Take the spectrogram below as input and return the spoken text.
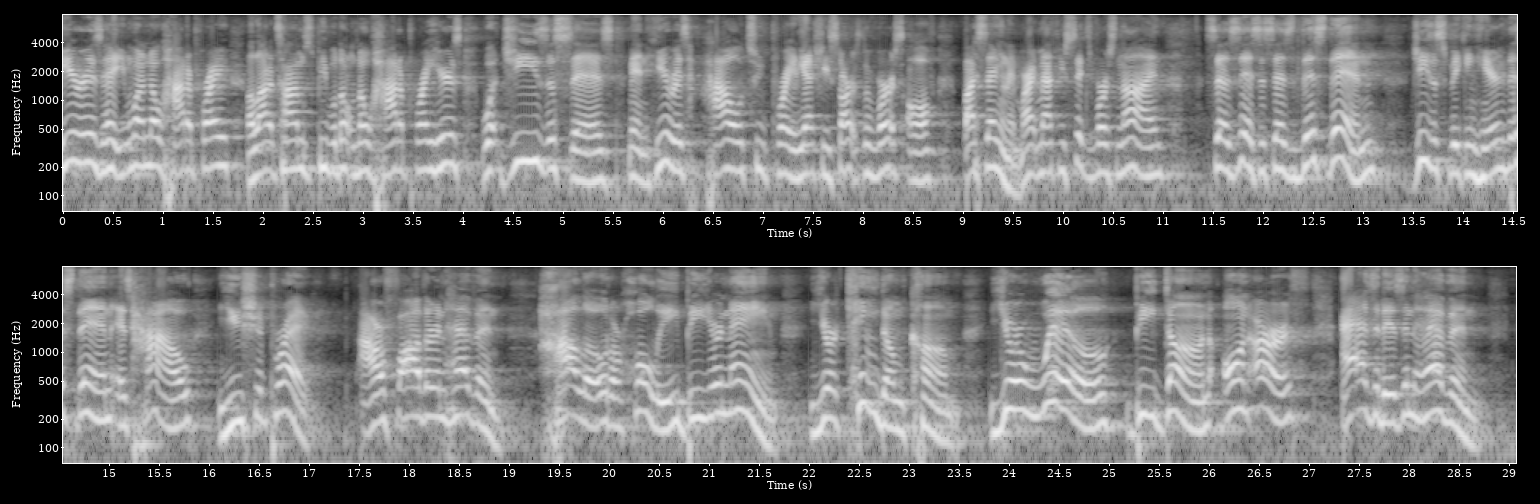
Here is, hey, you want to know how to pray? A lot of times people don't know how to pray. Here's what Jesus says, man, here is how to pray. And he actually starts the verse off by saying it, right? Matthew 6, verse 9 says this it says, This then, Jesus speaking here, this then is how you should pray. Our Father in heaven, hallowed or holy be your name. Your kingdom come, your will be done on earth as it is in heaven.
